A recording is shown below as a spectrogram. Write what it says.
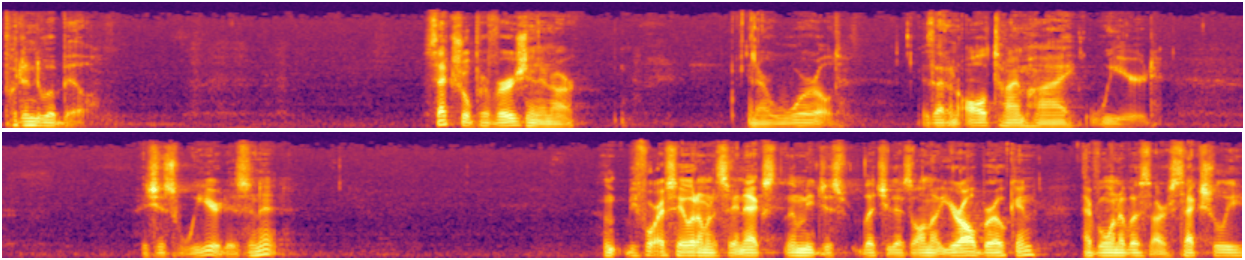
put into a bill. Sexual perversion in our in our world is at an all-time high. Weird. It's just weird, isn't it? Before I say what I'm going to say next, let me just let you guys all know you're all broken. Every one of us are sexually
